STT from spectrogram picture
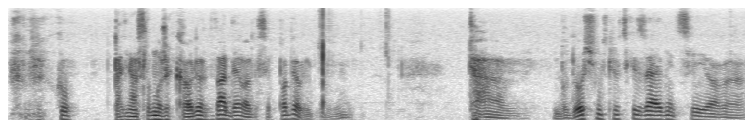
kako taj naslov može kao da dva dela da se podeli. Ta budućnost ljudske zajednice i ova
